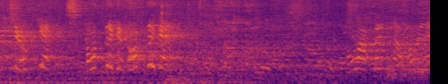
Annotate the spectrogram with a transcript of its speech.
スイッチ OK 取ってけ取ってけ取らせんなそれや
